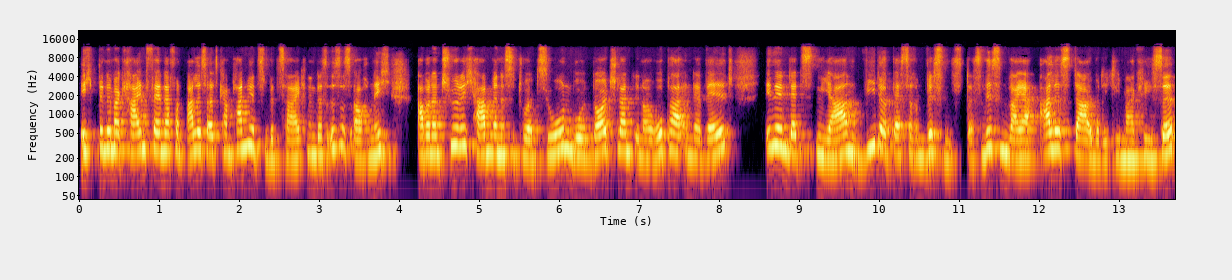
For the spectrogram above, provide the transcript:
Ich bin immer kein Fan davon, alles als Kampagne zu bezeichnen. Das ist es auch nicht. Aber natürlich haben wir eine Situation, wo in Deutschland, in Europa, in der Welt in den letzten Jahren wieder besseren Wissens, das Wissen war ja alles da über die Klimakrise,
